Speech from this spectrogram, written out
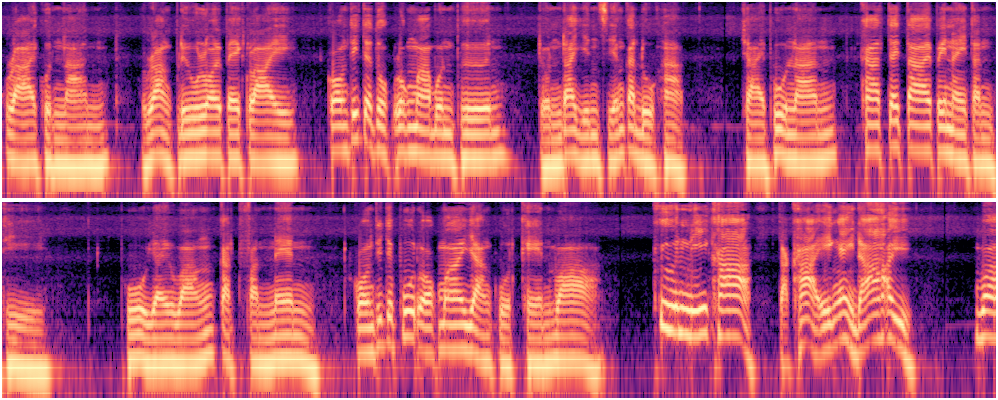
คร้ายคนนั้น ร่างปลิวลอยไปไกล ก่อนที่จะตกลงมาบนพื้น จนได้ยินเสียงกระดูกหัก ชายผู้นั้นขาดใจตายไปในทันที ผู้ใหญ่หวังกัดฟันแน่น ก่อนที่จะพูดออกมาอย่างโกรธแค้นว่า คืนนี้ข้าจะฆ่าเองให้ได้ ว่า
